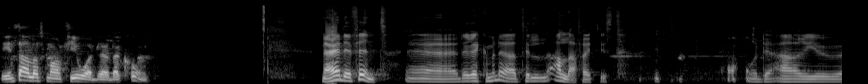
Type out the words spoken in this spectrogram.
Det är inte alla som har en Fjord-redaktion. Nej, det är fint. Det rekommenderar jag till alla faktiskt. Och det är ju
